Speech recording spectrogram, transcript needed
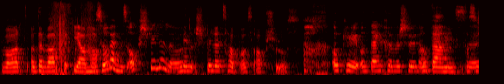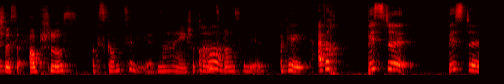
Warte, oder warte, ja, mach. Wieso, wenn wir es abspielen lassen? Wir spielen es ab als Abschluss. Ach, okay, und dann können wir schön Und dann, das ist unser Abschluss. Aber das ganze Lied? Nein, schon gar nicht das ganze Lied. Okay, einfach bis die, bis die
